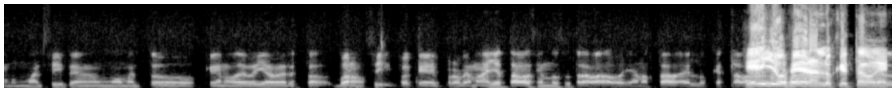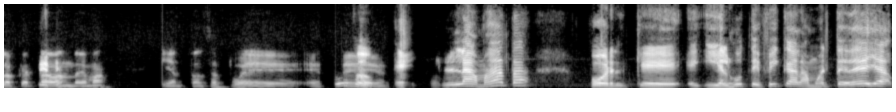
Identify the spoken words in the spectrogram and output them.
en un mal sitio en un momento que no debería haber estado. Bueno, sí, porque el problema ella estaba haciendo su trabajo, ella no estaba en los que estaban. Ellos eran los que estaban. Eran los que estaban de más. Y entonces, pues. Este, él la mata porque y él justifica la muerte de ella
